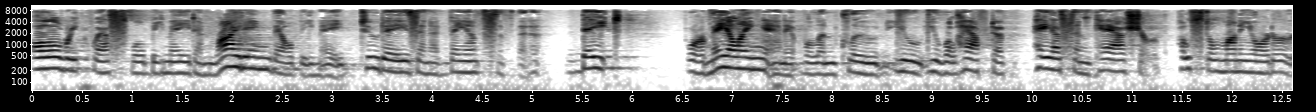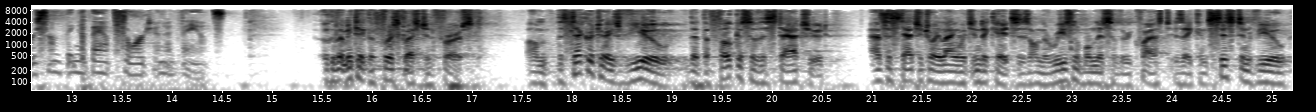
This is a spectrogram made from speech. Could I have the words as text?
all requests will be made in writing, they'll be made two days in advance of the date for mailing, and it will include you, you will have to pay us in cash or postal money order or something of that sort in advance. Okay, let me take the first question first. Um, the Secretary's view that the focus of the statute, as the statutory language indicates, is on the reasonableness of the request is a consistent view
